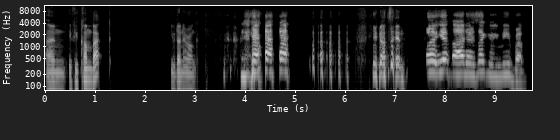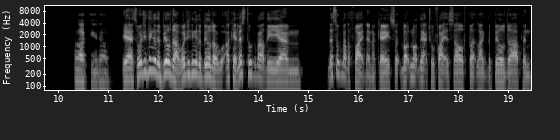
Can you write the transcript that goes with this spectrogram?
and if you come back, you've done it wrong. you know what I'm saying? oh yeah, I know exactly what you mean, bro. Fuck you know. Yeah. So, what do you think of the build up? What do you think of the build up? Okay, let's talk about the um, let's talk about the fight then. Okay, so not not the actual fight itself, but like the build up and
